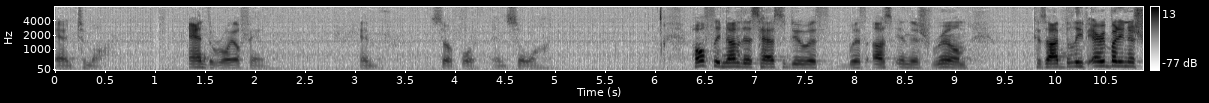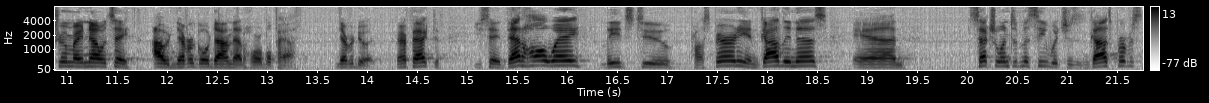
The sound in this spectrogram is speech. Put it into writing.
and Tamar and the royal family and so forth and so on. Hopefully, none of this has to do with, with us in this room, because I believe everybody in this room right now would say, I would never go down that horrible path. Never do it. Matter of fact, if, you say that hallway leads to prosperity and godliness and sexual intimacy, which is in God's purpose.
